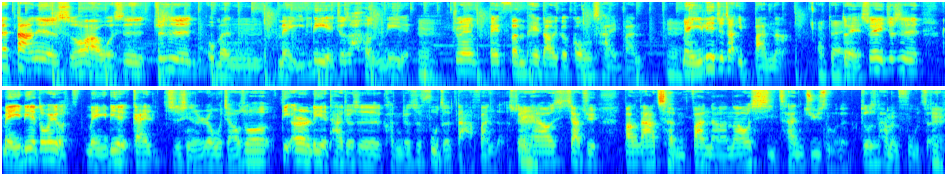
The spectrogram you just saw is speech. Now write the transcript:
在大内的时候啊，我是就是我们每一列就是横列，嗯。就会被分配到一个公差班，嗯。每一列就叫一班呐、哦对，对，所以就是每一列都会有每一列该执行的任务。假如说第二列他就是可能就是负责打饭的，所以他要下去帮大家盛饭啊，然后洗餐具什么的都是他们负责。嗯。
